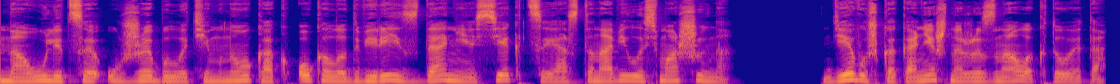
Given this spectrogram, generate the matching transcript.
На улице уже было темно, как около дверей здания секции остановилась машина. Девушка, конечно же, знала, кто это.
